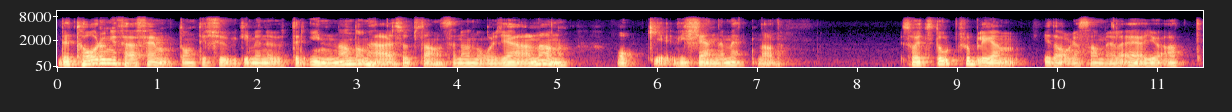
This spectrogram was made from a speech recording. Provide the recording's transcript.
det tar ungefär 15 till 20 minuter innan de här substanserna når hjärnan och vi känner mättnad. Så ett stort problem i dagens samhälle är ju att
